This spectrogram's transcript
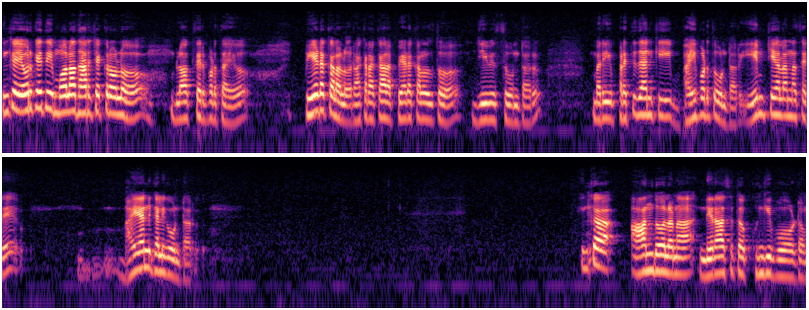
ఇంకా ఎవరికైతే ఈ మూలాధార చక్రంలో బ్లాక్స్ ఏర్పడతాయో పీడకలలు రకరకాల పీడకలలతో జీవిస్తూ ఉంటారు. మరి ప్రతిదానికి భయపడుతూ ఉంటారు. ఏం చేయాలన్నా సరే భయాన్ని కలిగి ఉంటారు. ఇంకా ఆందోళన నిరాశతో కుంగిపోవటం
